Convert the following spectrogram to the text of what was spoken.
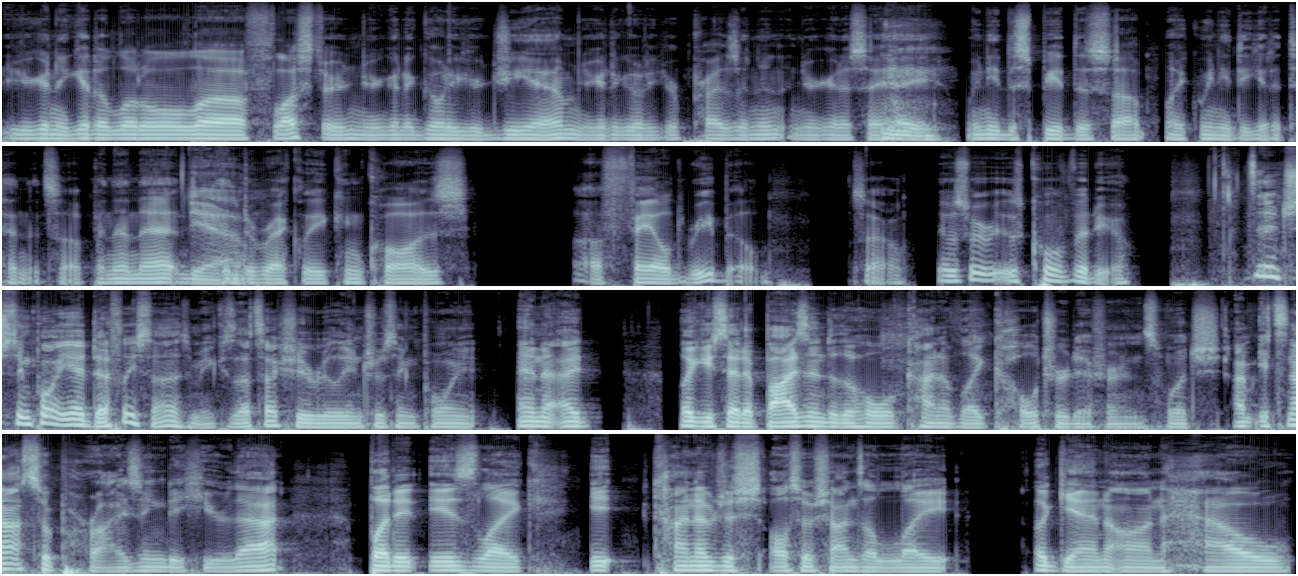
you're gonna get a little uh, flustered, and you're gonna go to your GM, you're gonna go to your president, and you're gonna say, Hmm. "Hey, we need to speed this up. Like, we need to get attendance up," and then that Yeah. indirectly can cause a failed rebuild. So it was a, it was a cool video. It's an interesting point. Yeah, definitely send it to me because that's actually a really interesting point. And I, like you said, it buys into the whole kind of like culture difference, which I mean, it's not surprising to hear that, but it is like it kind of just also shines a light again on how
